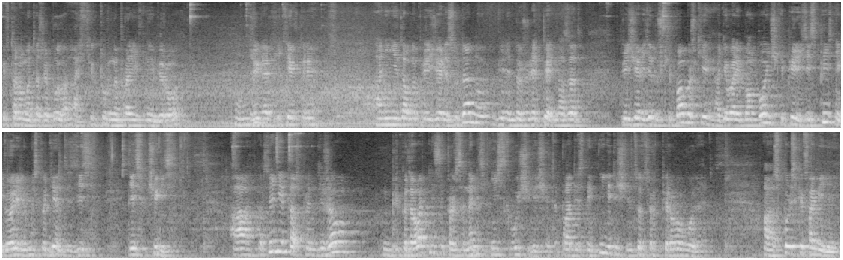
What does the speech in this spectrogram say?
и втором этаже было архитектурно-проектное бюро, жили архитекторы. Они недавно приезжали сюда, ну, верно, даже лет пять назад, приезжали дедушки, бабушки, одевали бомбончики, пели здесь песни, говорили, мы студенты, здесь, здесь учились. А последний этаж принадлежал преподавательнице профессионально-технического училища. Это по адресной книге 1941 года. А, с польской фамилией.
